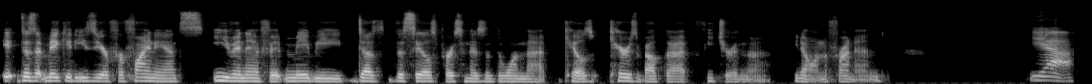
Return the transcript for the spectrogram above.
it does it make it easier for finance even if it maybe does the salesperson isn't the one that cares cares about that feature in the you know on the front end? Yeah.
